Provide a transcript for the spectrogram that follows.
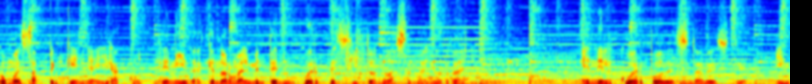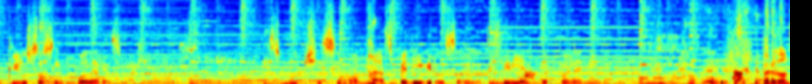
como esa pequeña ira contenida que normalmente en un cuerpecito no hace mayor daño. En el cuerpo de esta bestia, incluso sin poderes mágicos, es muchísimo más peligroso de lo que sería el cuerpo de la niña. Perdón,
